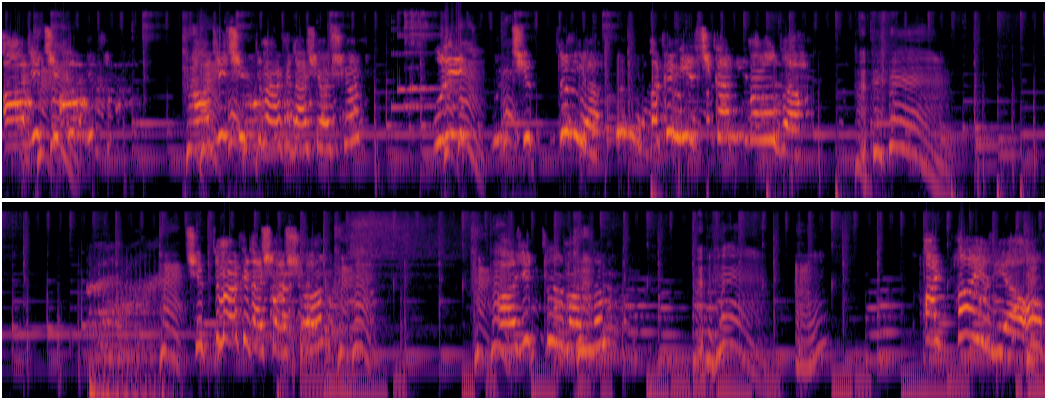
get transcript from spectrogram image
Ağaca çıktım. Ağaca çıktım arkadaşlar şu an. Buraya çıktım ya. Bakın geri çıkartma oldu. Çıktım arkadaşlar şu an. Ağaca tırmandım. Ay hayır ya of.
